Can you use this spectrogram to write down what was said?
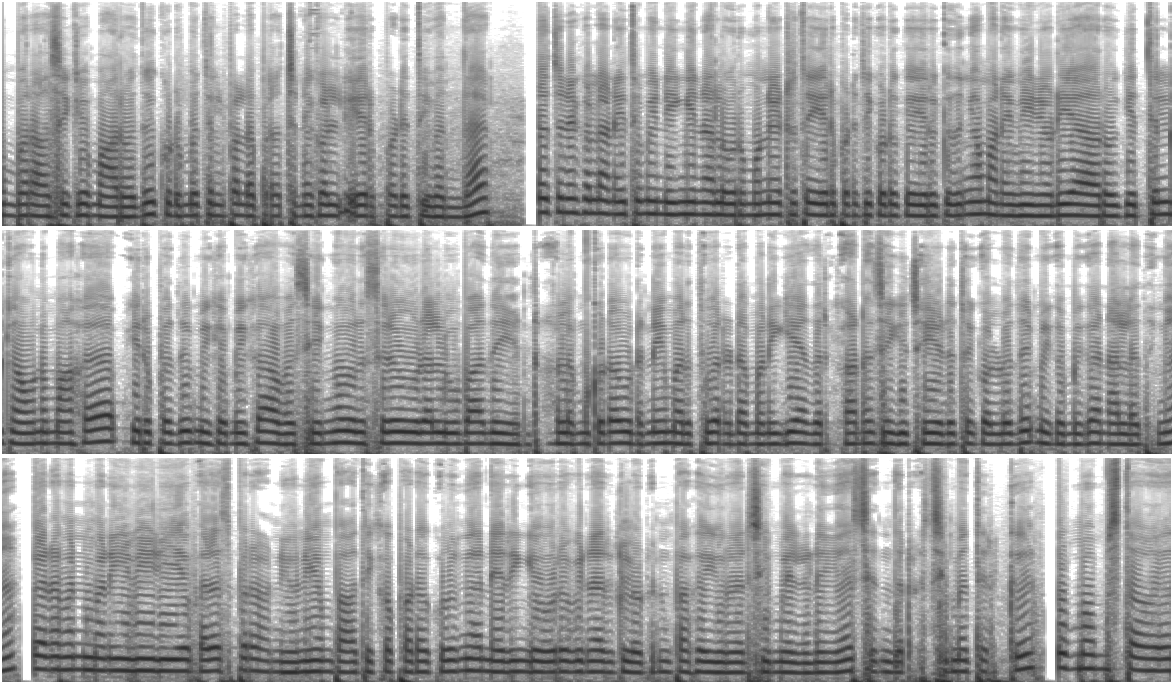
கும்பராசிக்கு மாறுவது குடும்பத்தில் பல பிரச்சனைகள் ஏற்படுத்தி வந்த பிரச்சனைகள் அனைத்துமே நீங்கினால் ஒரு முன்னேற்றத்தை ஏற்படுத்தி கொடுக்க இருக்குதுங்க. மனைவியினுடைய ஆரோக்கியத்தில் கவனமாக இருப்பது மிக மிக அவசியங்க. ஒரு சிறு உடல் உபாதை என்றாலும் கூட உடனே மருத்துவரிடம் அணுகி அதற்கான சிகிச்சை எடுத்துக்கொள்வது மிக மிக நல்லதுங்க. கணவன் மனைவியுடைய பரஸ்பர அந்யூன்யம் பாதிக்கப்படக்கூடுங்க. நெருங்கிய உறவினர்களுடன் பகை உணர்ச்சி மேலிடுங்க. சிந்தர் சிம்மத்திற்கு கும்பம் ஸ்த-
